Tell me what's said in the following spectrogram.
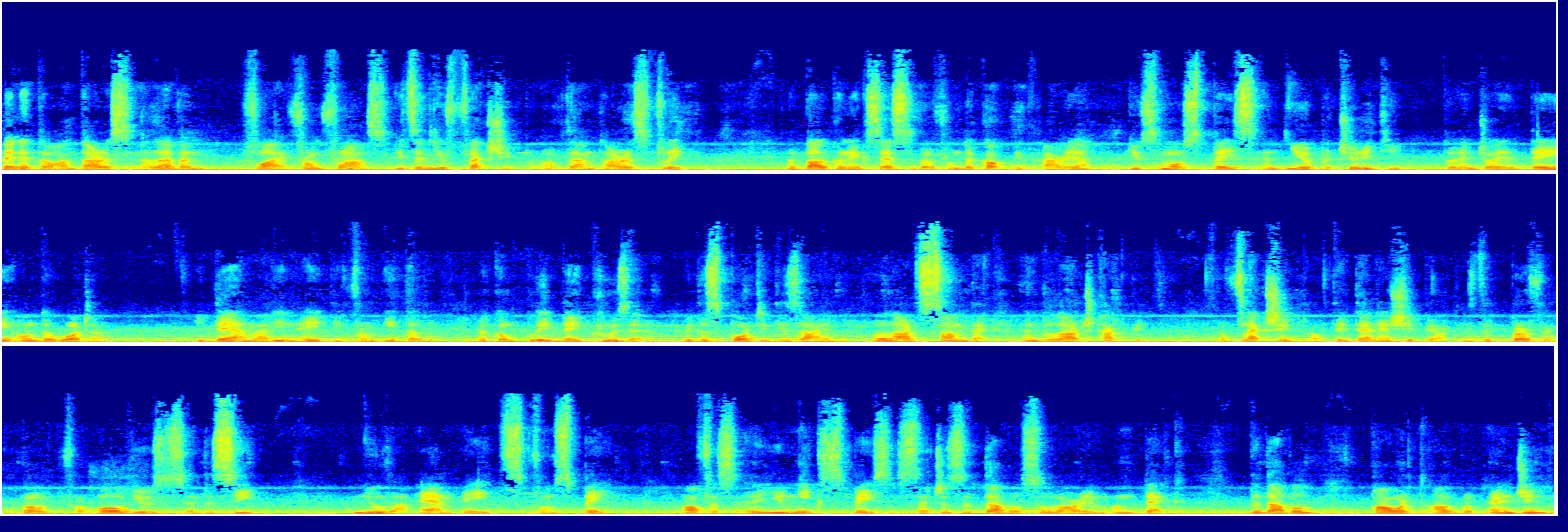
Beneteau Antares 11 Fly from France. It's a new flagship of the Antares fleet. A balcony accessible from the cockpit area gives more space and new opportunity to enjoy a day on the water. Idea Marine 80 from Italy, a complete day cruiser with a sporty design, a large sundeck and a large cockpit. A flagship of the Italian shipyard is the perfect boat for all uses at the sea. Nuva M8 from Spain offers a unique spaces such as a double solarium on deck, the double powered outboard engine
